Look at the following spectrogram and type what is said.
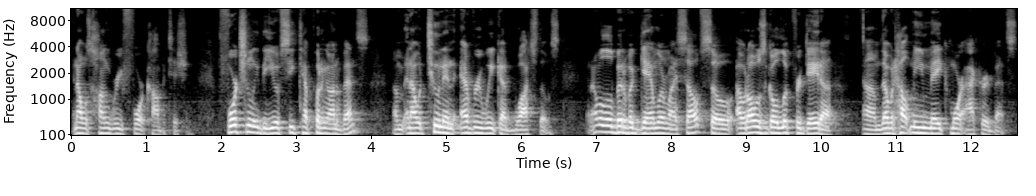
and I was hungry for competition. Fortunately, the UFC kept putting on events, um, and I would tune in every week. I'd watch those. And I'm a little bit of a gambler myself, so I would always go look for data um, that would help me make more accurate bets.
